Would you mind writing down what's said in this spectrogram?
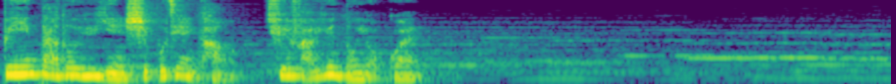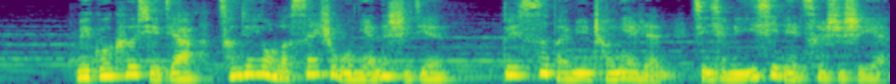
病因大多与饮食不健康、缺乏运动有关。美国科学家曾经用了三十五年的时间，对四百名成年人进行了一系列测试实验，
